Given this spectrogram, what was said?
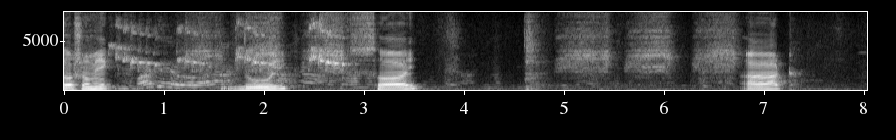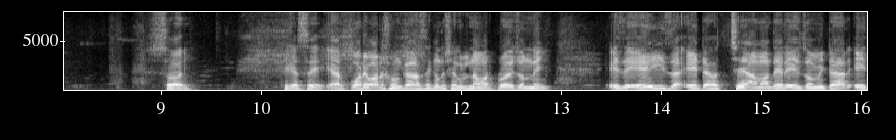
দশমিক দুই ছয় আট ছয়। ঠিক আছে? এর পরে আরও সংখ্যা আছে, কিন্তু সেগুলি নেওয়ার প্রয়োজন নেই। এই যে এই এটা হচ্ছে আমাদের এই জমিটার, এই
